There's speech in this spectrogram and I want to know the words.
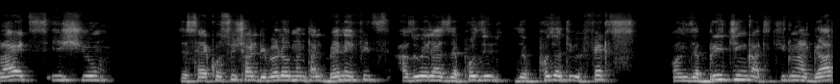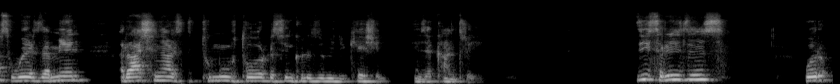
rights issue, the psychosocial developmental benefits, as well as the positive, the positive effects on the bridging attitudinal gaps were the main rationales to move towards inclusive education in the country. These reasons were,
